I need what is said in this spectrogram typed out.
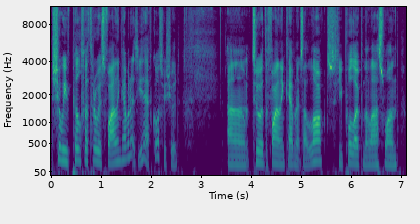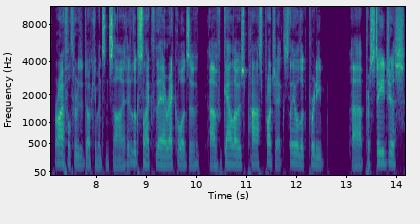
Shall we pilfer through his filing cabinets? Yeah, of course we should. Um, two of the filing cabinets are locked. You pull open the last one, rifle through the documents inside. It looks like they're records of, of Gallo's past projects. They all look pretty uh, prestigious,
